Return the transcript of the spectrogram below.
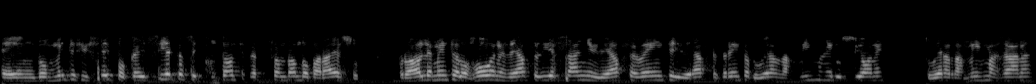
en 2016 porque hay ciertas circunstancias que están dando para eso. Probablemente los jóvenes de hace 10 años y de hace 20 y de hace 30 tuvieran las mismas ilusiones, tuvieran las mismas ganas,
